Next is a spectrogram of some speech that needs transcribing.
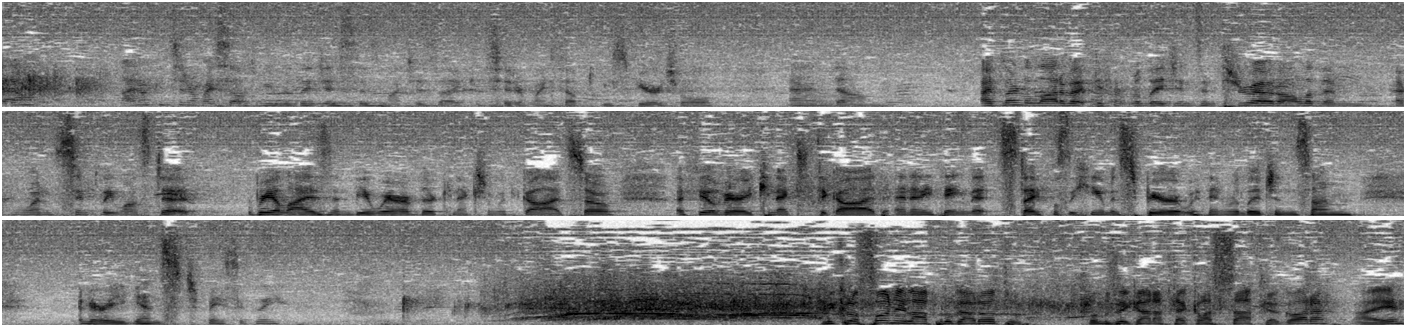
I don't, I don't consider myself to be religious as much as I consider myself to be spiritual. And um, I've learned a lot about different religions, and throughout all of them, everyone simply wants to realize and be aware of their connection with God. So I feel very connected to God, and anything that stifles the human spirit within religions, I'm very against, basically. Microfone lá pro garoto. Vamos ligar a tecla SAP agora. Aê.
